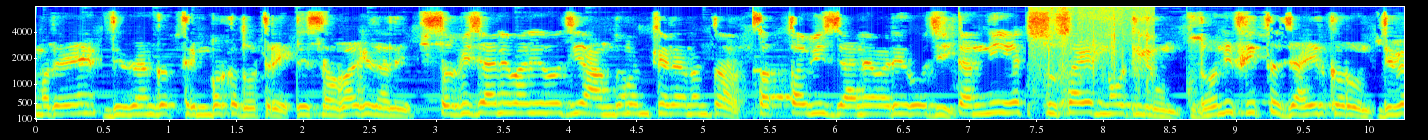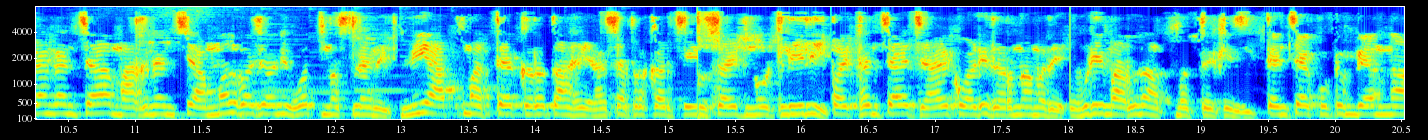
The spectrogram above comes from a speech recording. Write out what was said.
आंदोलनामध्ये दिव्यांग त्रिंबक धोत्रे जे सहभागी झाले. सव्वीस जानेवारी रोजी आंदोलन केल्यानंतर सत्तावीस जानेवारी रोजी त्यांनी एक सुसाईड नोट लिहून ध्वनिफीत जाहीर करून दिव्यांगांच्या मागण्यांची अंमलबजावणी होत नसल्याने मी आत्महत्या करत आहे अशा प्रकारची सुसाईड नोट लिहिली. पैठणच्या जायकवाडी धरणामध्ये उडी मारून आत्महत्या केली. त्यांच्या कुटुंबियांना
